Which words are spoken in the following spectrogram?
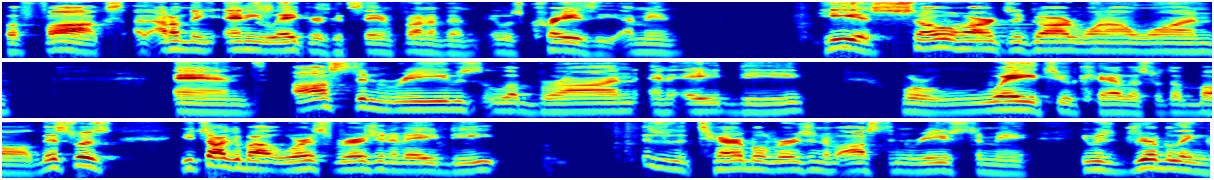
But Fox, I don't think any Laker could stay in front of him. It was crazy. I mean, he is so hard to guard one on one. And Austin Reaves, LeBron, and AD were way too careless with the ball. This was, you talk about worst version of AD. This was a terrible version of Austin Reaves to me. He was dribbling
